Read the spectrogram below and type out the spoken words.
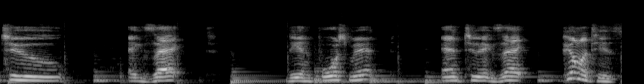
to exact the enforcement and to exact penalties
